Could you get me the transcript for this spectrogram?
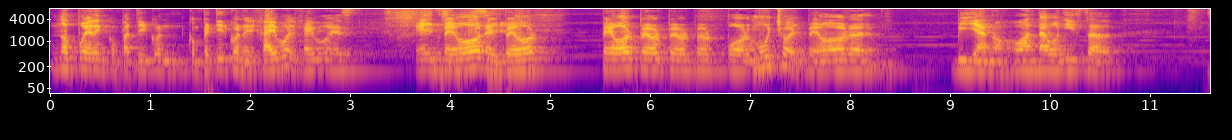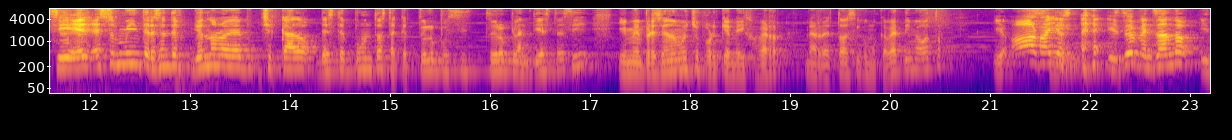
no pueden competir con, competir con el Jaibo. El Jaibo es el peor, Sí. el peor, peor, peor, peor, peor, por mucho el peor eh, villano o antagonista. Sí, e- esto es muy interesante. Yo no lo había checado de este punto hasta que tú lo pusiste, tú lo planteaste así. Y me impresionó mucho porque me dijo, a ver, me retó así como que, a ver, dime otro. Y yo, oh, rayos. y estoy pensando y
